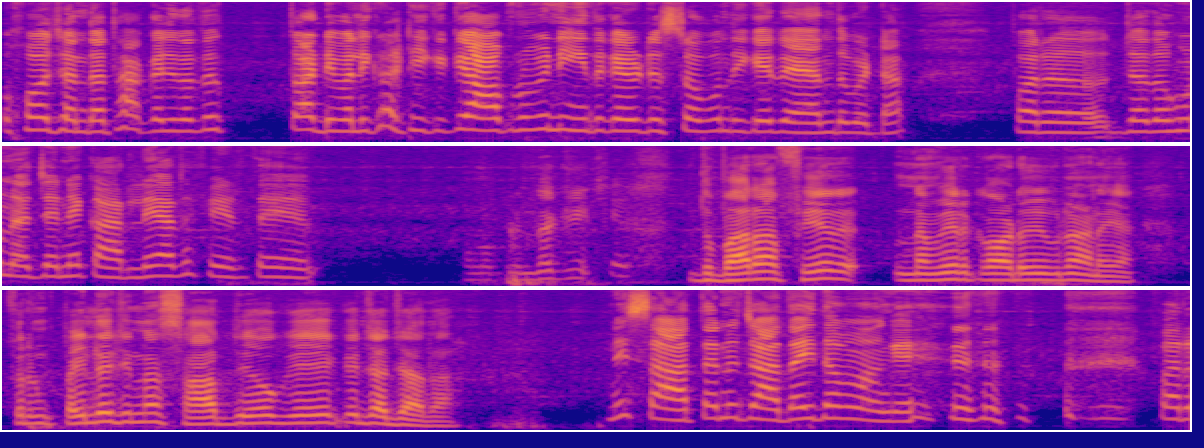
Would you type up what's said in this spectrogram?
ਹੋ ਜਾਂਦਾ ਥੱਕ ਜਾਂਦਾ ਤੇ ਤੁਹਾਡੀ ਵਾਲੀ ਗੱਲ ਠੀਕ ਹੈ ਕਿ ਆਪ ਨੂੰ ਵੀ ਨੀਂਦ ਕਈ ਡਿਸਟਰਬ ਹੁੰਦੀ ਕਿ ਰਹਿਣ ਦੋ ਬੇਟਾ। ਪਰ ਜਦੋਂ ਹੁਣ ਅੱਜ ਇਹਨੇ ਕਰ ਲਿਆ ਤੇ ਫਿਰ ਤੇ ਉਹਨੂੰ ਕਹਿੰਦਾ ਕਿ ਦੁਬਾਰਾ ਫਿਰ ਨਵੇਂ ਰਿਕਾਰਡ ਵੀ ਬਣਾਉਣੇ ਆ। ਫਿਰ ਪਹਿਲੇ ਜਿੰਨਾ ਸਾਥ ਦਿਓਗੇ ਕਿ ਜਾਂ ਜ਼ਿਆਦਾ? ਨਹੀਂ ਸਾਥ ਤੈਨੂੰ ਜ਼ਿਆਦਾ ਹੀ ਦਵਾਂਗੇ। ਪਰ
